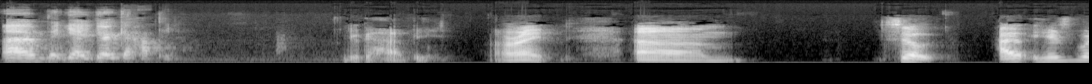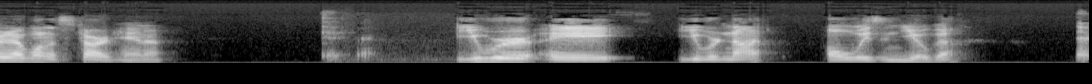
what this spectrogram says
Um, but yeah, yoga happy. Yoga happy. All right. Um, so I here's where I want to start, Hannah. Go for it. you were a you were not always in yoga No.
